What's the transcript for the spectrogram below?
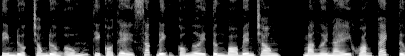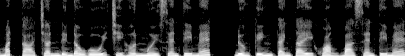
tìm được trong đường ống thì có thể xác định có người từng bò bên trong, mà người này khoảng cách từ mắt cá chân đến đầu gối chỉ hơn 10cm, đường kính cánh tay khoảng 3cm.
